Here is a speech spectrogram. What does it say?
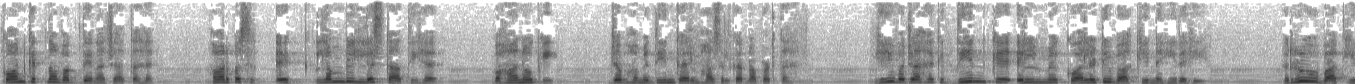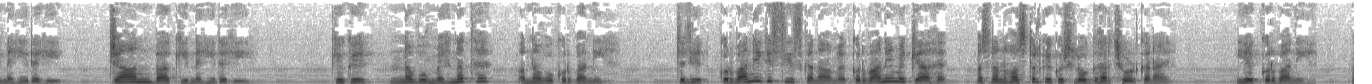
کون کتنا وقت دینا چاہتا ہے؟ ہمارے پاس ایک لمبی لسٹ آتی ہے بہانوں کی جب ہمیں دین کا علم حاصل کرنا پڑتا ہے۔ یہی وجہ ہے کہ دین کے علم میں کوالٹی باقی نہیں رہی، روح باقی نہیں رہی، جان باقی نہیں رہی، کیونکہ نہ وہ محنت ہے اور نہ وہ قربانی ہے۔ چلیے، قربانی کس چیز کا نام ہے؟ قربانی میں کیا ہے؟ مثلاً ہاسٹل کے کچھ لوگ گھر چھوڑ کر آئے یہ ایک قربانی ہے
